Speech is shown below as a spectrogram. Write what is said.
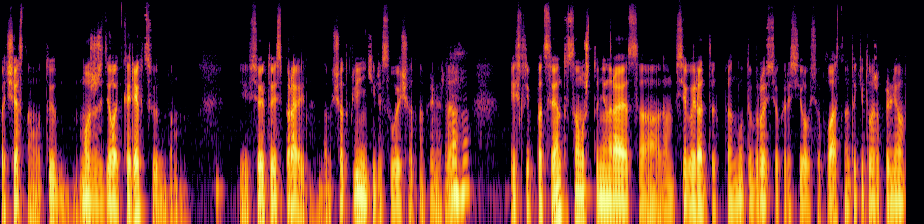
по-честному, ты можешь сделать коррекцию там, и все это исправить. Там, счет клиники или свой счет, например, да. Мгм. Если пациенту самому что-то не нравится, а там все говорят, да, ну ты брось, все красиво, все классно, такие тоже проблемы,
